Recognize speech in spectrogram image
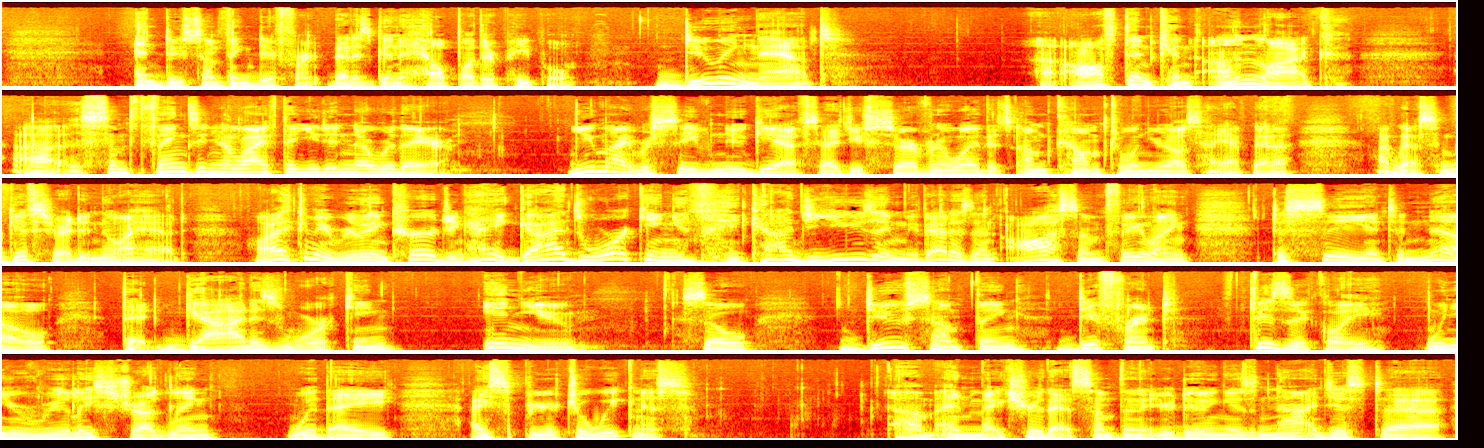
and do something different that is going to help other people. Doing that uh, often can unlock uh, some things in your life that you didn't know were there you might receive new gifts as you serve in a way that's uncomfortable and you realize, hey, I've got a, I've got some gifts here I didn't know I had. Well, that can be really encouraging. Hey, God's working in me. God's using me. That is an awesome feeling to see and to know that God is working in you. So do something different physically when you're really struggling with a, a spiritual weakness. Um, and make sure that something that you're doing is not just, uh,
